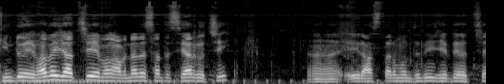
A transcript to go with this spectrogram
কিন্তু এভাবেই যাচ্ছি এবং আপনাদের সাথে শেয়ার করছি। এই রাস্তার মধ্যে দিয়ে যেতে হচ্ছে।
